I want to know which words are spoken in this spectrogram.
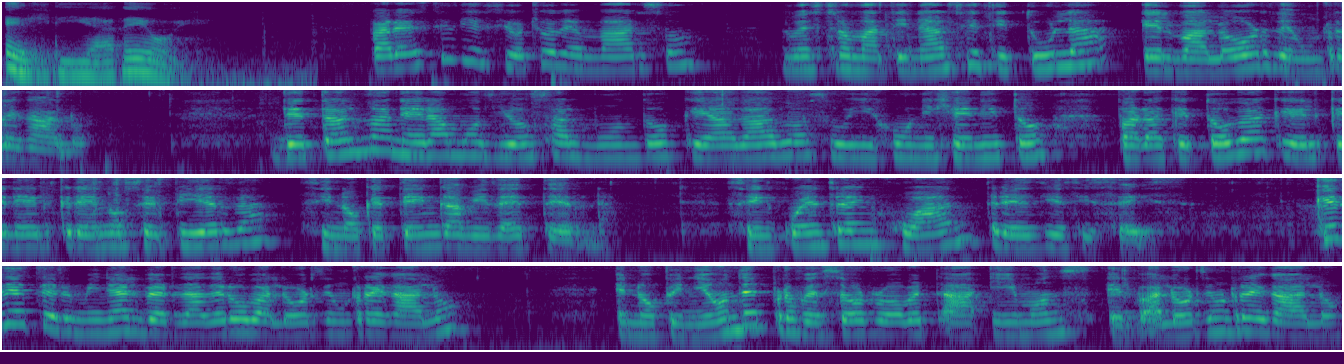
el día de hoy. Para este 18 de marzo, nuestro matinal se titula El valor de un regalo. De tal manera amó Dios al mundo que ha dado a su Hijo unigénito para que todo aquel que en él cree no se pierda, sino que tenga vida eterna. Se encuentra en Juan 3:16. ¿Qué determina el verdadero valor de un regalo? En opinión del profesor Robert A. Emmons, el valor de un regalo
